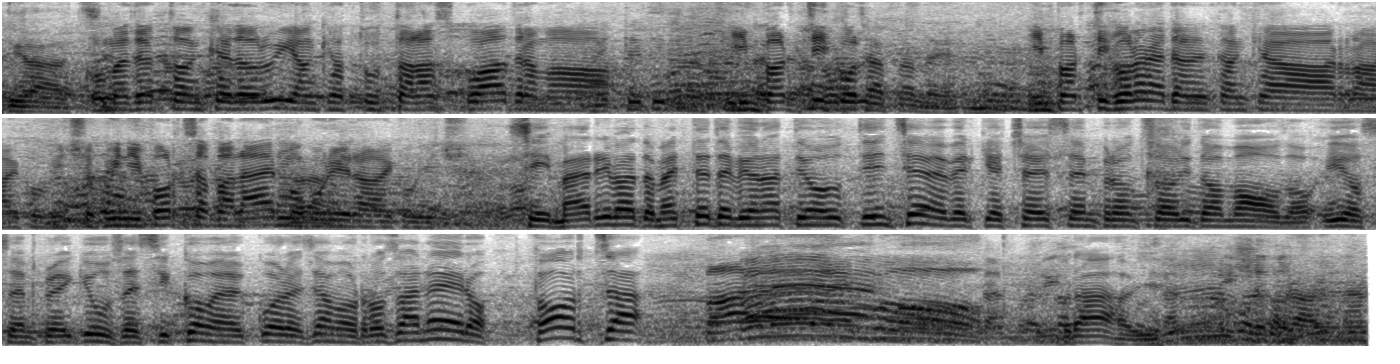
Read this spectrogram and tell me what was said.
Grazie. Come detto anche da lui, anche a tutta la squadra, ma in, Palermo. in particolare anche a Rajkovic, quindi forza Palermo pure Rajkovic. Sì, ma è arrivato, mettetevi un attimo tutti insieme perché c'è sempre un solito modo. Io ho sempre chiuso e siccome nel cuore siamo rosanero, forza Palermo! bravi.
